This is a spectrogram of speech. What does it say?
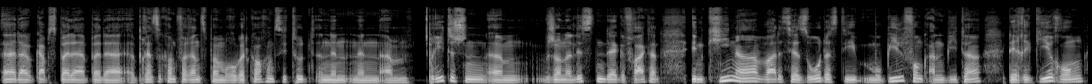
äh, da gab es bei der bei der Pressekonferenz beim Robert Koch Institut einen, einen ähm, britischen ähm, Journalisten, der gefragt hat: In China war das ja so, dass die Mobilfunkanbieter der Regierung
